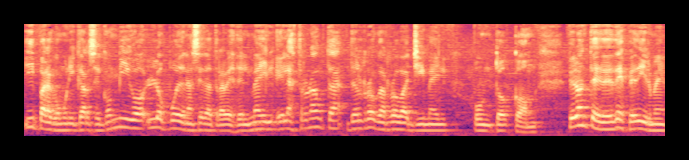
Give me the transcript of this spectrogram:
y para comunicarse conmigo lo pueden hacer a través del mail elastronautadelrock.gmail.com. Pero antes de despedirme,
